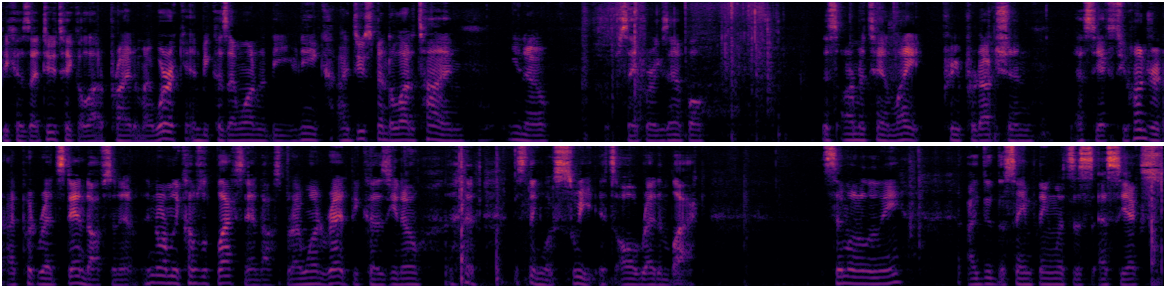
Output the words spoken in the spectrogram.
because I do take a lot of pride in my work and because I want to be unique, I do spend a lot of time, you know, say for example, this Armattan Light pre-production SCX 200, I put red standoffs in it. It normally comes with black standoffs, but I wanted red because, you know, this thing looks sweet. It's all red and black. Similarly, I did the same thing with this SCX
